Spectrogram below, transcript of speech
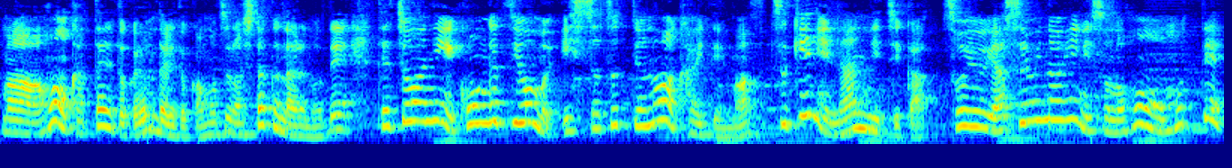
ま、まあ本を買ったりとか読んだりとかもちろんしたくなるので手帳に今月読む1冊っていうのは書いています。月に何日かそういう休みの日にその本を持って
